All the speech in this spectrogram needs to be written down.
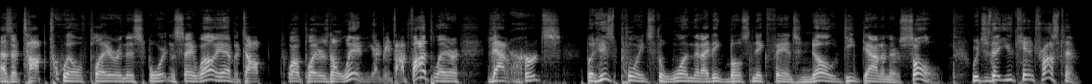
as a top 12 player in this sport, and say, well, yeah, but top 12 players don't win. You got to be a top five player. That hurts. But his point's the one that I think most Knick fans know deep down in their soul, which is that you can't trust him.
